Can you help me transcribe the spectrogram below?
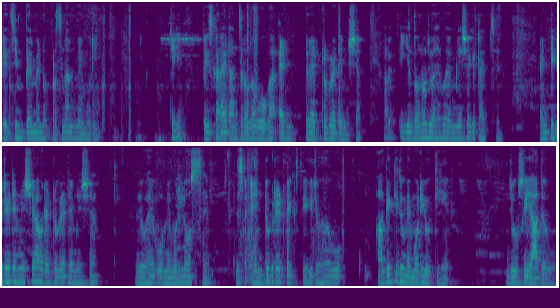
page impairment of personal memory ठीक है? तो इसका राइट आंसर होगा, वो होगा रेट्रोग्रेट एमनेशिया अब ये दोनों जो है, वो एमनेशिया के टाइप्स हैं. एंटीग्रेट एमनेशिया और रेट्रोग्रेट एमनेशिया जो है, वो मेमोरी लॉस है, जिसमें एंटोग्रेट व्यक्ति की जो है, वो आगे की जो मेमोरी होती है, जो उसे याद है वो,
